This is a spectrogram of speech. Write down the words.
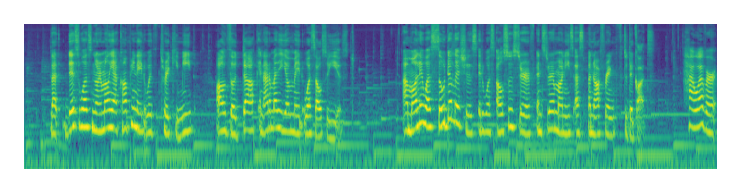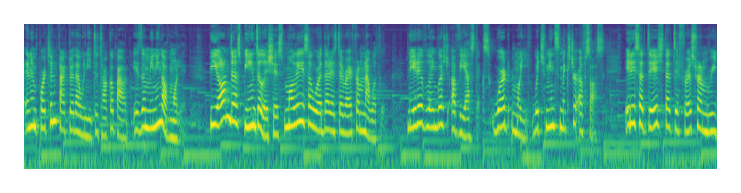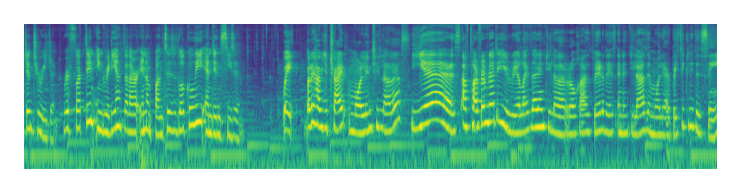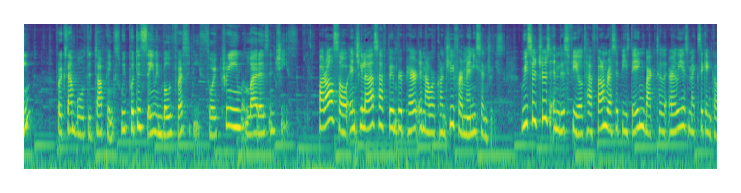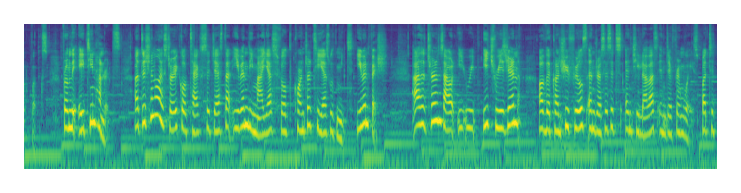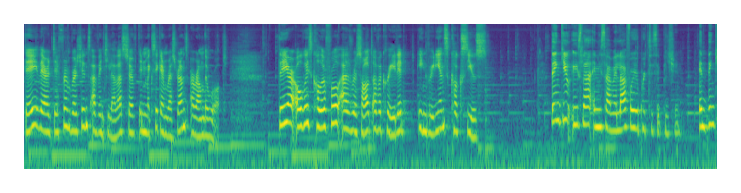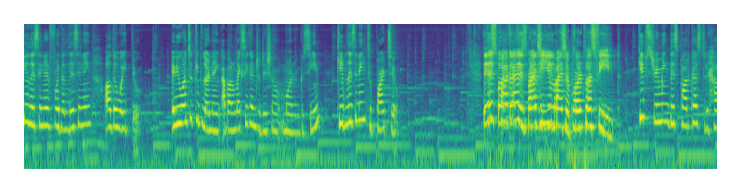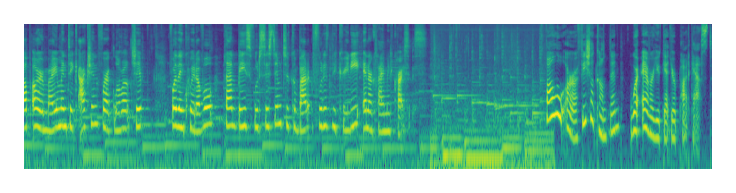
That this was normally accompanied with turkey meat, although duck and armadillo meat was also used. Amole was so delicious it was also served in ceremonies as an offering to the gods. However, an important factor that we need to talk about is the meaning of mole. Beyond just being delicious, mole is a word that is derived from Nahuatl, native language of the Aztecs, word moyi, which means mixture of sauce. It is a dish that differs from region to region, reflecting ingredients that are in abundance locally and in season. Wait, but have you tried mole enchiladas? Yes! Apart from that, do you realize that enchiladas rojas, verdes, and enchiladas de mole are basically the same? For example, the toppings, we put the same in both recipes sour cream, lettuce, and cheese. But also, enchiladas have been prepared in our country for many centuries. Researchers in this field have found recipes dating back to the earliest Mexican cookbooks, from the 1800s. Additional historical texts suggest that even the Mayas filled corn tortillas with meat, even fish. As it turns out, each region of the country fills and dresses its enchiladas in different ways, but today there are different versions of enchiladas served in Mexican restaurants around the world. They are always colorful as a result of a created ingredients cooks use. Thank you, Isla and Isabela, for your participation. And thank you, listener, for the listening all the way through. If you want to keep learning about Mexican traditional modern cuisine, keep listening to part two. This podcast is brought to you by Support Plus Feed. Keep streaming this podcast to help our environment take action for a global shift for the equitable plant based food system to combat food insecurity and our climate crisis. Follow our official content wherever you get your podcast.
